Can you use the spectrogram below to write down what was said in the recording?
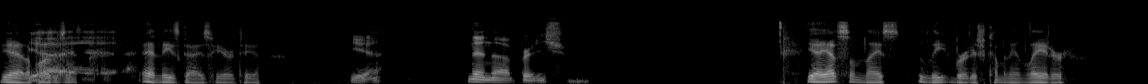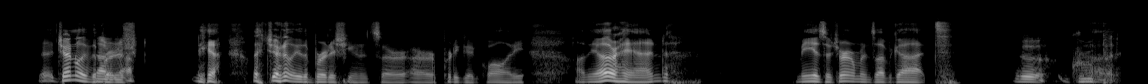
Yeah, the yeah, partisans. And these guys here too. yeah. Then uh, British. Yeah, you have some nice elite British coming in later. Uh, Generally, the Not British, yeah, generally the British units are, are pretty good quality. On the other hand, me as a Germans, I've got Group God.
